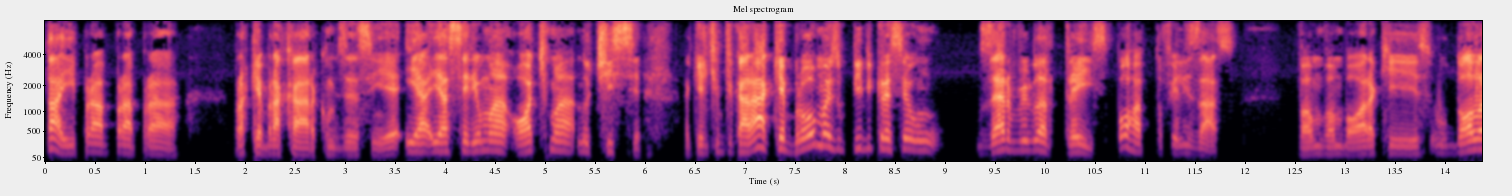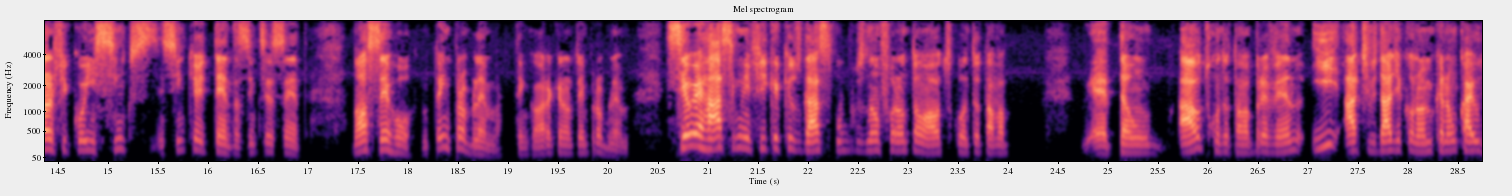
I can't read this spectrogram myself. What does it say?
tá aí para quebrar cara, como dizer assim. E, e, e seria uma ótima notícia. Aquele tipo de cara, ah, quebrou, mas o PIB cresceu um 0,3. Porra, tô feliz. Vamos, vamos embora que o dólar ficou em 5,80, 5,60. Nossa, errou. Não tem problema. Tem hora que não tem problema. Se eu errar, significa que os gastos públicos não foram tão altos quanto eu estava é, tão altos quanto eu estava prevendo e a atividade econômica não caiu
